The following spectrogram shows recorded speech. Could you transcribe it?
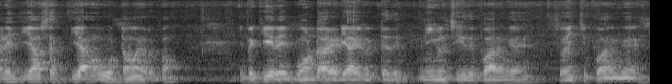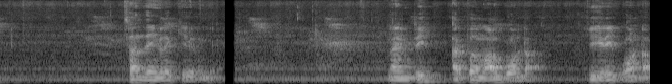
எனர்ஜியாக சக்தியாகவும் ஊட்டமாக இருக்கும். இப்போ கீரை போண்டா ரெடி ஆகிவிட்டது. நீங்களும் செய்து பாருங்கள் சுவைச்சு பாருங்கள் சந்தேகங்களை கேளுங்க. நன்றி. அற்புதமான போண்டா. கீரை போண்டா.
